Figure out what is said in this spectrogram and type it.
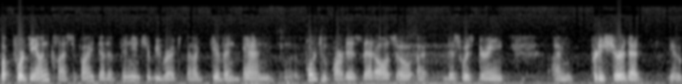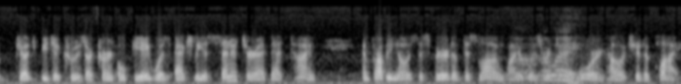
But for the unclassified, that opinion should be read, uh, given. And the important part is that also uh, this was during, I'm pretty sure that you know, Judge B.J. Cruz, our current OPA, was actually a senator at that time, and probably knows the spirit of this law and why it was No written way. for and how it should apply.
